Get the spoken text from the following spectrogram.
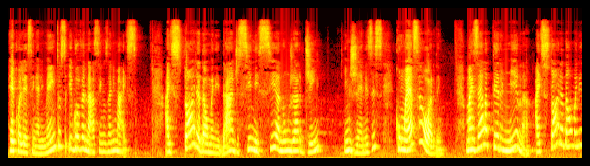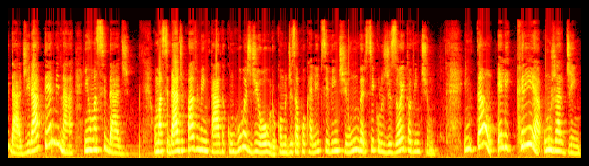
recolhessem alimentos e governassem os animais. A história da humanidade se inicia num jardim, em Gênesis, com essa ordem. Mas ela termina, a história da humanidade irá terminar em uma cidade uma cidade pavimentada com ruas de ouro, como diz Apocalipse 21, versículos 18 a 21. Então, ele cria um jardim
